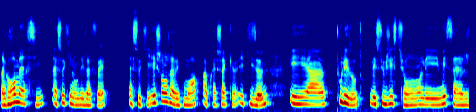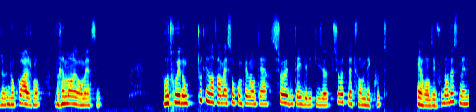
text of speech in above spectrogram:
Un grand merci à ceux qui l'ont déjà fait, à ceux qui échangent avec moi après chaque épisode et à tous les autres, les suggestions, les messages d'encouragement. Vraiment un grand merci. Retrouvez donc toutes les informations complémentaires sur le détail de l'épisode sur votre plateforme d'écoute et rendez-vous dans deux semaines.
